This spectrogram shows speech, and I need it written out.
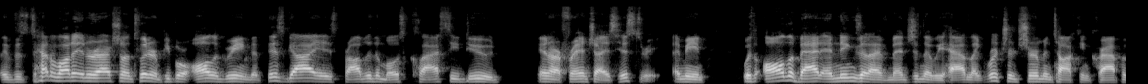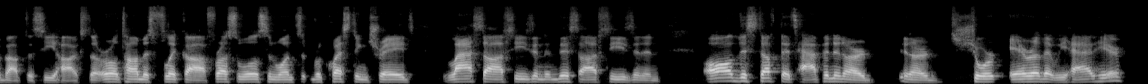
it was had a lot of interaction on twitter and people were all agreeing that this guy is probably the most classy dude in our franchise history i mean with all the bad endings that i've mentioned that we had like richard sherman talking crap about the seahawks the earl thomas flick off russell wilson once requesting trades last offseason and this offseason and all this stuff that's happened in our in our short era that we had here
